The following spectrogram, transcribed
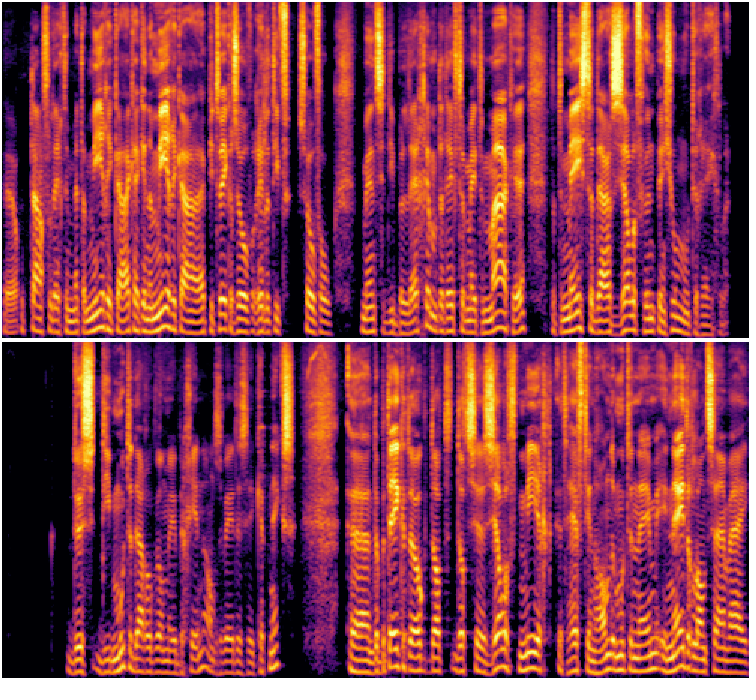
eh, op tafel legde met Amerika. Kijk, in Amerika heb je twee keer zoveel, relatief zoveel mensen die beleggen. Maar dat heeft ermee te maken dat de meesten daar zelf hun pensioen moeten regelen. Dus die moeten daar ook wel mee beginnen, anders weten ze, ik heb niks. Eh, dat betekent ook dat, dat ze zelf meer het heft in handen moeten nemen. In Nederland zijn wij,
